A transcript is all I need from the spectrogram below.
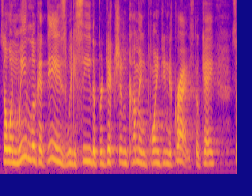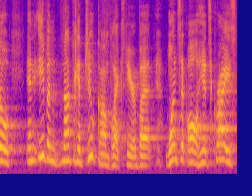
So when we look at these, we see the prediction coming pointing to Christ, okay? So, and even not to get too complex here, but once it all hits Christ,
